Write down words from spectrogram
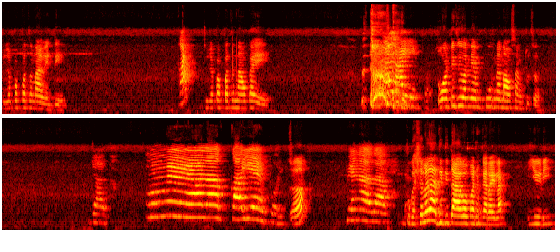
तुझ्या पप्पाचं नाव आहे ते. तुझ्या पप्पाचं नाव काय आहे? व्हॉट इज युअर नेम पूर्ण नाव सांग तुझं. अ? तू कशाला जाती तिथं आगोपणा करायला? येडी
